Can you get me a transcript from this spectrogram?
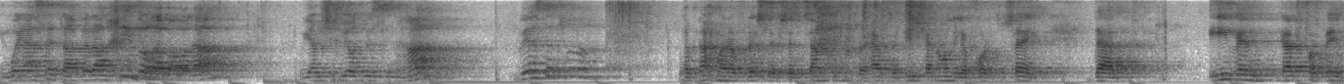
אם הוא יעשה את העבירה הכי גדולה בעולם, הוא ימשיך להיות בשנאה ויעשה תשובה. Rabbi Nachman of Breslev said something perhaps that he can only afford to say, that even, God forbid,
